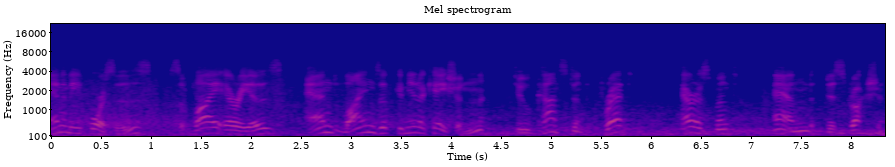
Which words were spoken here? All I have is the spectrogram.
enemy forces, supply areas, and lines of communication to constant threat, harassment, and destruction.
